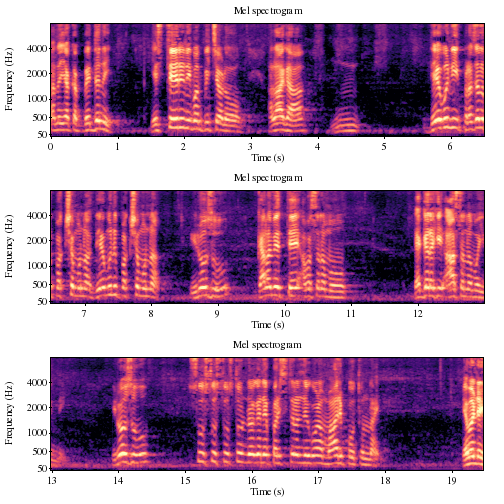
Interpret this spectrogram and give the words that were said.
తన యొక్క బిడ్డని ఎస్తేరిని పంపించాడో అలాగా దేవుని ప్రజల పక్షమున్న దేవుని పక్షమున్న ఈరోజు గలమెత్తే అవసరము దగ్గరకి ఆసన్నమైంది. ఈరోజు చూస్తూ చూస్తుండగానే పరిస్థితులన్నీ కూడా మారిపోతున్నాయి. ఏమండి?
